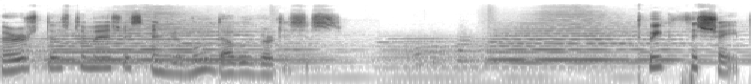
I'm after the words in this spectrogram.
merge those two meshes and remove double vertices. Tweak the shape.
